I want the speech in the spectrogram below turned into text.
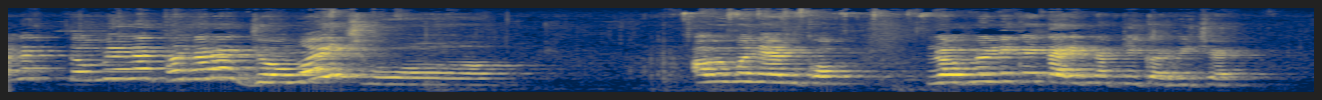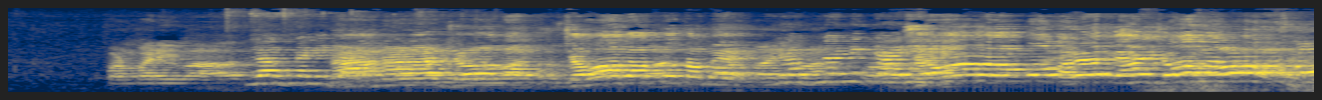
અને તમે એના થનારા જમાઈ છો. હવે મને એમ કહો લગ્નની કઈ તારીખ નક્કી કરવી છે? પણ મારી વાત લગ્નની ના ના જવાબ આપો જવાબ આપો તમે. લગ્નની તારીખ જવાબ આપો. અરે બેન જવાબ આપો.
